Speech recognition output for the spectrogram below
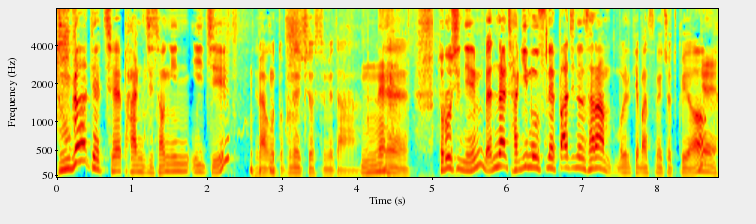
누가 대체 반지성인이지? 라고 또 보내 주셨습니다. 네. 도로시 님, 맨날 자기 모순에 빠지는 사람, 뭐 이렇게 말씀해 주셨고요. 네.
